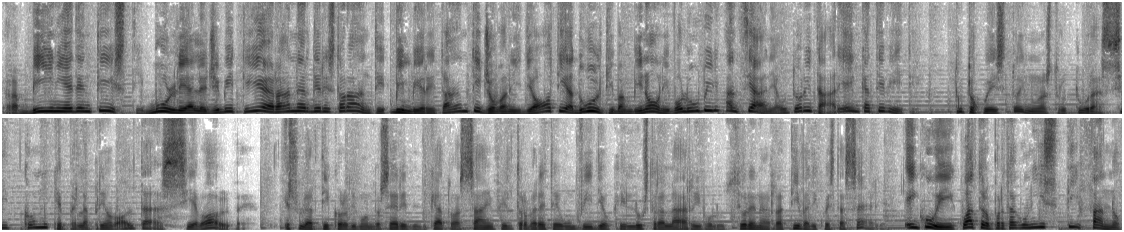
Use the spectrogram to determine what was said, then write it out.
rabbini e dentisti, bulli LGBT e runner di ristoranti, bimbi irritanti, giovani idioti, adulti, bambinoni volubili, anziani autoritari e incattiviti. Tutto questo in una struttura sitcom che per la prima volta si evolve, e sull'articolo di Mondoserie dedicato a Seinfeld troverete un video che illustra la rivoluzione narrativa di questa serie, in cui i quattro protagonisti fanno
